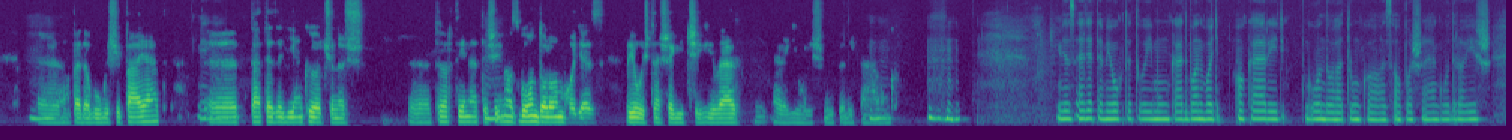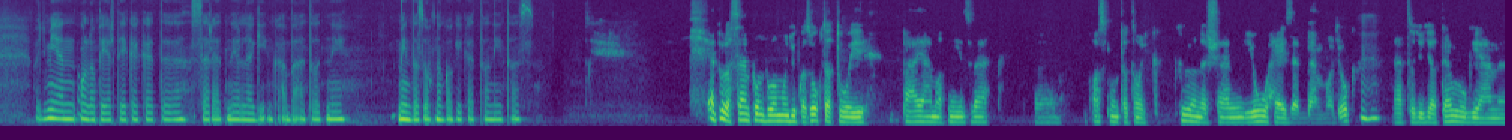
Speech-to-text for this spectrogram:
A pedagógusi pályát. Igen. Tehát ez egy ilyen kölcsönös történet, és uh-huh. én azt gondolom, hogy ez Jóisten segítségével elég jól is működik nálunk. az egyetemi oktatói munkádban, vagy akár így gondolhatunk az apaságodra is, hogy milyen alapértékeket szeretnél leginkább átadni mindazoknak, akiket tanítasz? Ebből a szempontból mondjuk az oktatói pályámat nézve azt mondhatom, hogy különösen jó helyzetben vagyok, uh-huh. mert hogy ugye a teológián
